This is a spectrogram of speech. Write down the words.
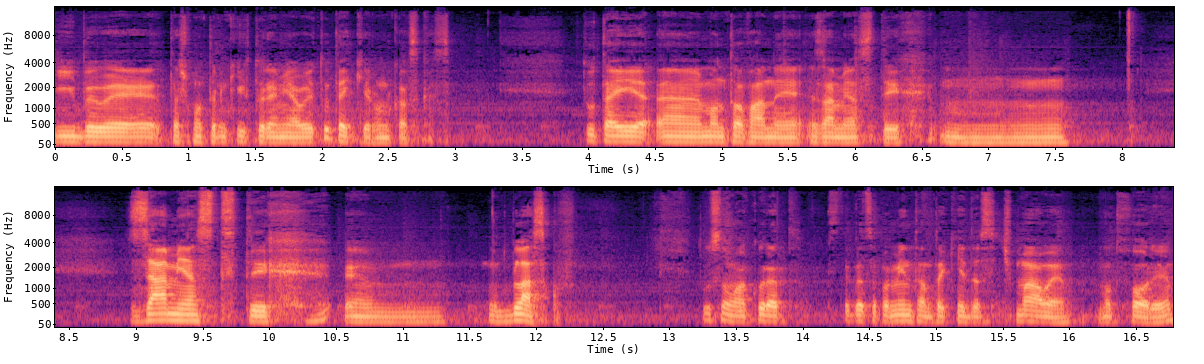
i były też motorynki, które miały tutaj kierunkowskaz. Tutaj e, montowany zamiast tych mm, zamiast tych em, odblasków. Tu są akurat, z tego co pamiętam, takie dosyć małe otwory,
